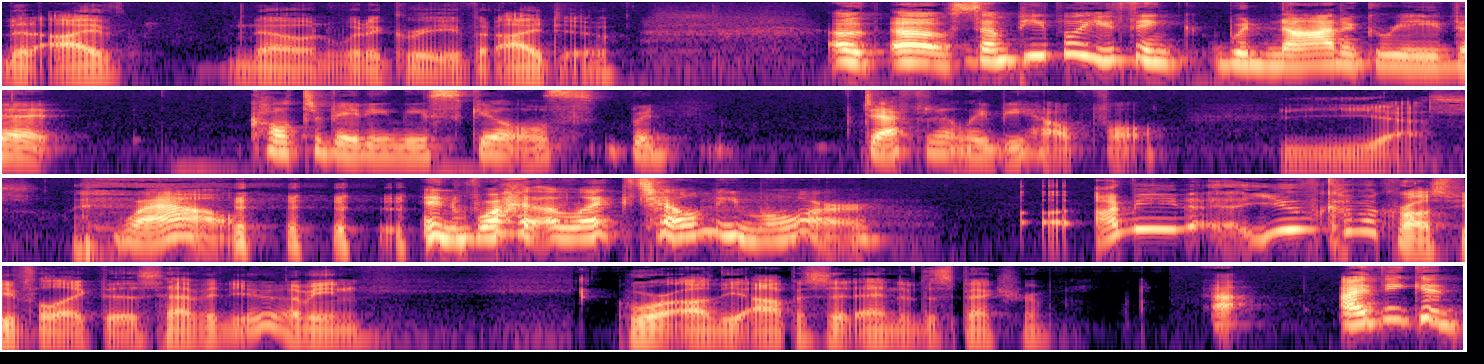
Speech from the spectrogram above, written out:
that I've known would agree, but I do. Oh, oh, some people you think would not agree that cultivating these skills would definitely be helpful. Yes. Wow. and what like tell me more. I mean, you've come across people like this, haven't you? I mean, who are on the opposite end of the spectrum. I think it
